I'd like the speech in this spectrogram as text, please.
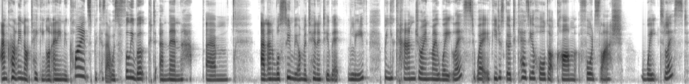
I'm currently not taking on any new clients because I was fully booked and then um and, and will soon be on maternity leave. But you can join my wait list where if you just go to keziahall.com forward slash wait list,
